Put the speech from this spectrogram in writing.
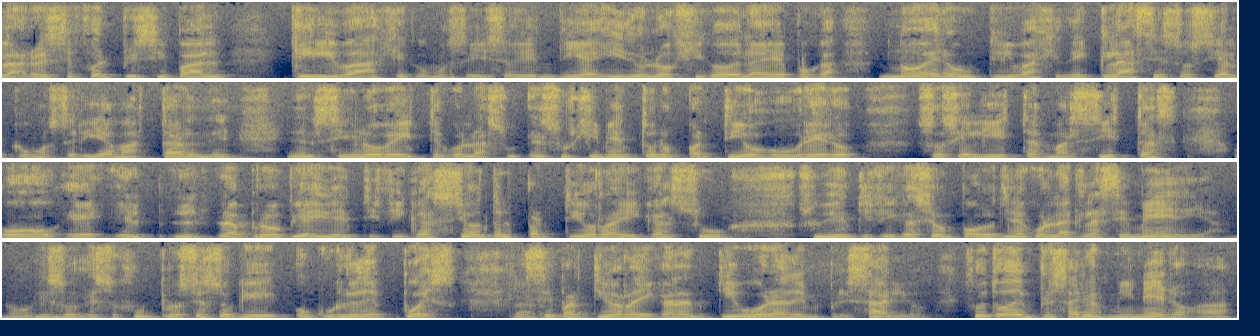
Claro, ese fue el principal clivaje, como se dice hoy en día, ideológico de la época. No era un clivaje de clase social como sería más tarde, mm. en el siglo XX, con el surgimiento de los partidos obreros, socialistas, marxistas, o eh, la propia identificación del Partido Radical, su, su identificación paulatina con la clase media. ¿no? Eso, mm. eso fue un proceso que ocurrió después. Ese Partido Radical antiguo era de empresarios, sobre todo de empresarios mineros ¿ah?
